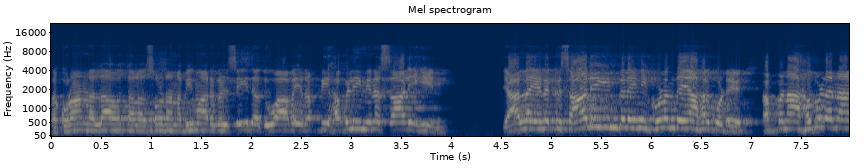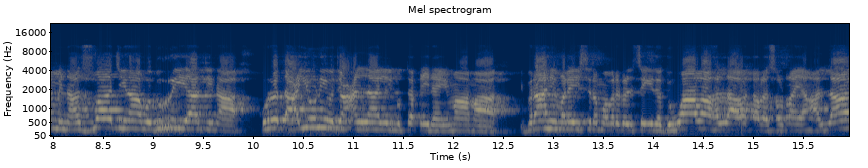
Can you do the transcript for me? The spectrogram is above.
இந்த குரான் அல்லாஹு தாலா சொல்ற நபிமார்கள் செய்த துவாவை ரப்பி ஹபிலி மின சாலிஹின். யாழ்லா எனக்கு சாலிஹின்களை நீ குழந்தையாக கொடு. ரப்பனா ஹபுலனா மின் அஸ்வாஜினா வ துர்ரியாத்தினா. குரத் அயோனி வஜஅல்னா லில் முத்தகீன இமாமா. இப்ராஹிம் அலைஹிஸ்ஸலாம் அவர்கள் செய்த துவாவாக அல்லாஹ் தாலா சொல்றான் அல்லாஹ்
